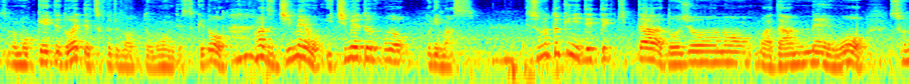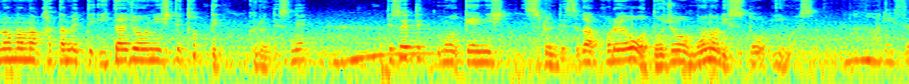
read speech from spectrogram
その模型ってどうやって作るのって思うんですけど、はいまず地面を1メートルほど掘ります。でその時に出てきた土壌の、まあ、断面をそのまま固めて板状にして取ってくるんですね。うんでそうやって模型にしするんですがこれを土壌モノリスと言います。モノリス。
